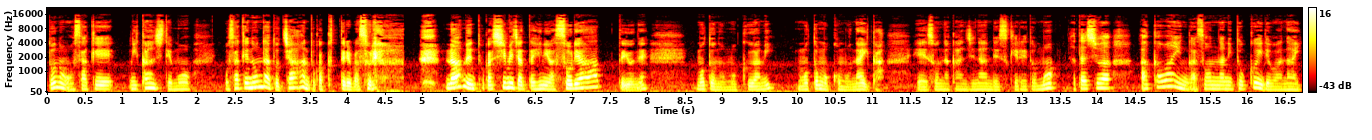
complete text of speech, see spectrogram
どのお酒に関してもお酒飲んだ後チャーハンとか食ってればそれは ラーメンとか閉めちゃった日にはそりゃーっていうね元の木阿弥？元も子もないか、えー、そんな感じなんですけれども私は赤ワインがそんなに得意ではない、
